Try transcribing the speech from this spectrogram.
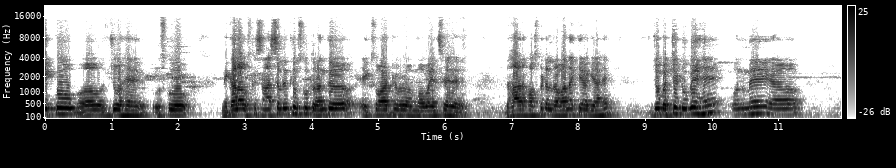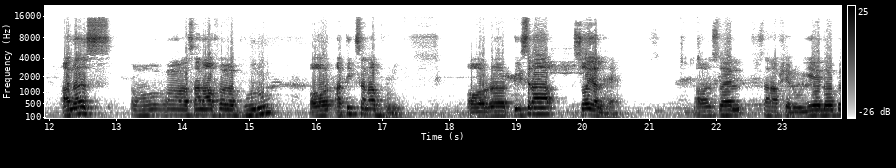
एक को जो है, उसको निकाला, उसकी सांस चल रही थी, उसको तुरंत 108 मोबाइल से धार हॉस्पिटल रवाना किया गया है। जो बच्चे डूबे हैं, उनमें अनस सनाफ भूरू और अतिक सनाफ भूरू। और तीसरा सोयल है। और सोयल सनाफ शेरू। ये लोग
